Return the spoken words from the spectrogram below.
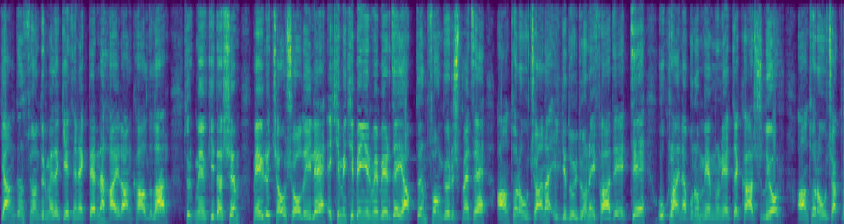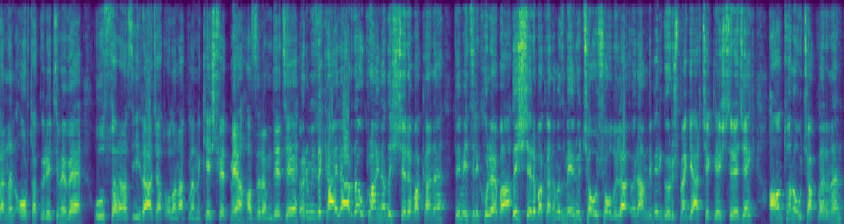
yangın söndürmede yeteneklerine hayran kaldılar. Türk mevkidaşım Mevlüt Çavuşoğlu ile Ekim 2021'de yaptığım son görüşmede Antonov uçağına ilgi duyduğunu ifade etti. Ukrayna bunu memnuniyetle karşılıyor. Antonov uçaklarının ortak üretimi ve uluslararası ihracat olanaklarını keşfetmeye hazırım dedi. Önümüzdeki aylarda Ukrayna Dışişleri Bakanı Dimitri Kuleba, Dışişleri Bakanımız Mevlüt Çavuşoğlu ile önemli bir görüşme gerçekleştirecek. Antonov uçaklarının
